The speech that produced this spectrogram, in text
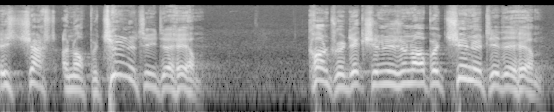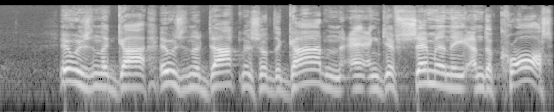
is just an opportunity to him. Contradiction is an opportunity to him. It was in the, it was in the darkness of the garden and Gethsemane and the cross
